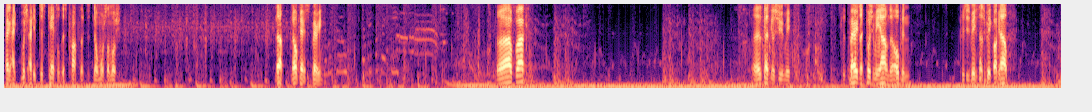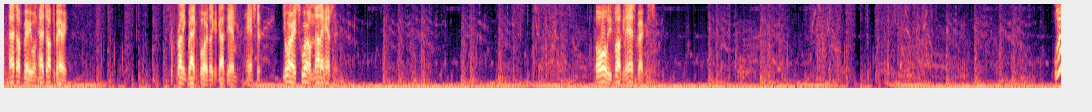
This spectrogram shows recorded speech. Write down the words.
I, I wish I could just cancel this process. No more slow motion. No, no, okay, Barry. Ah, fuck. This guy's gonna shoot me. Barry's like pushing me out in the open. Because he's being such a big fucking help. That's off Barry. That's off Barry. Running back forth like a goddamn hamster. You are a squirrel, not a hamster. Holy fucking ass backers. Woo!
